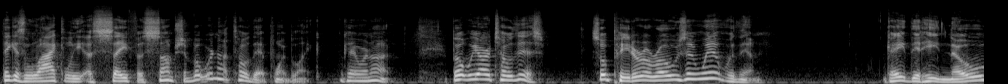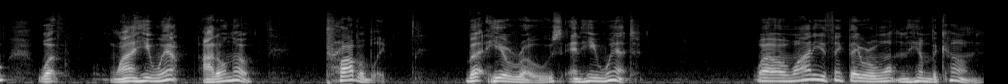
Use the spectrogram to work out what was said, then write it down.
think it's likely a safe assumption, but we're not told that point blank. Okay, we're not. But we are told this. So Peter arose and went with them. Okay, did he know what why he went? I don't know. Probably. But he arose and he went. Well, why do you think they were wanting him to come?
